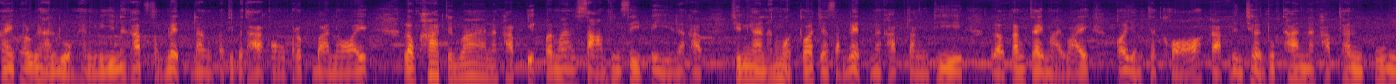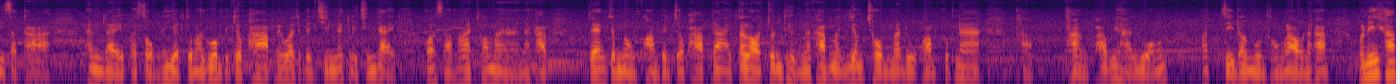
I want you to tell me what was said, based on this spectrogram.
ให้พระวิหารหลวงแห่งนี้นะครับสำเร็จดังปฏิปทาของพระครูบาน้อย เราคาดกันว่านะครับอีกประมาณ 3-4 ปีนะครับชิ้นงานทั้งหมดก็จะสำเร็จนะครับดังที่เราตั้งใจหมายไว้ ก็ยังจะขอกราบเรียนเชิญทุกท่านนะครับ ท่านผู้มีศรัทธาท่านใดประสงค์ที่อยากจะมาร่วมเป็นเจ้าภาพ ไม่ว่าจะเป็นชิ้นเล็กหรือชิ้นใหญ่ก็สามารถเข้ามานะครับ แจ้งจำนงความเป็นเจ้าภาพได้ ตลอดจนถึงนะครับมาเยี่ยมชมมาดูความคืบหน้าครับทางพระวิหารหลวง วัดศรีดอนมูลของเรานะครับ วันนี้ครับ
